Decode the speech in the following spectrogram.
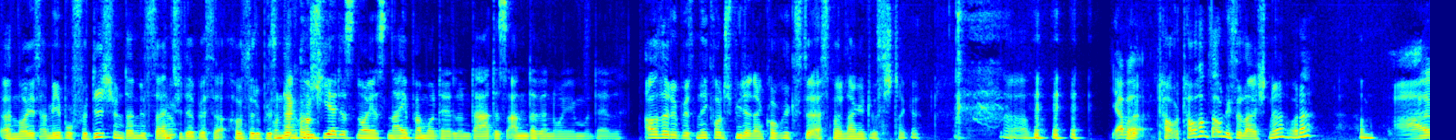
ein neues Armeebuch für dich und dann ist deins wieder besser. Außer du bist Und dann Necron- kommt hier das neue Sniper-Modell und da das andere neue Modell. außer du bist Necron-Spieler, dann komm- kriegst du erstmal lange Durststrecke. Aber, Ja, aber Tau, Tau haben es auch nicht so leicht, ne? Oder? ah,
